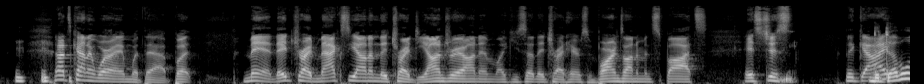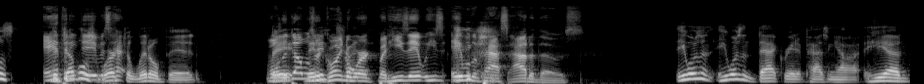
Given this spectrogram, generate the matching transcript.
that's kind of where I am with that. But man, they tried Maxi on him. They tried DeAndre on him. Like you said, they tried Harrison Barnes on him in spots. It's just the guy. The doubles. Anthony the doubles Davis worked ha- a little bit. Well, they, the doubles are going to work, but he's able. He's able to pass out of those he wasn't he wasn't that great at passing out. He had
